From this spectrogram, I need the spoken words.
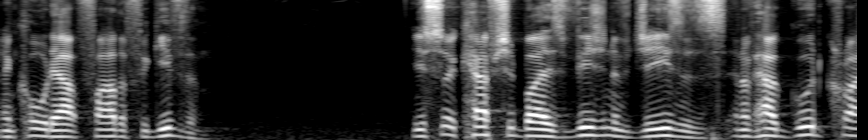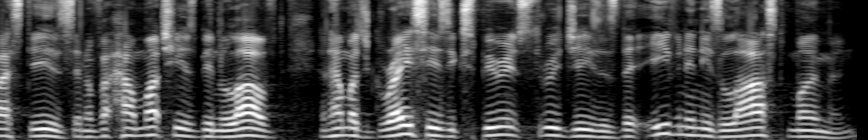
and called out, Father, forgive them. He's so captured by his vision of Jesus and of how good Christ is and of how much he has been loved and how much grace he has experienced through Jesus that even in his last moment,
